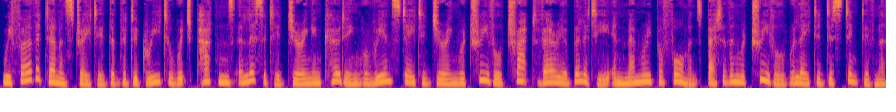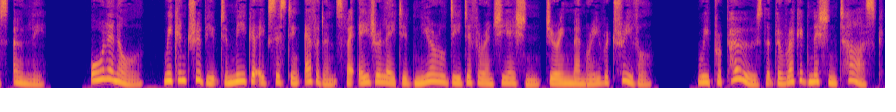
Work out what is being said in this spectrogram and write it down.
We further demonstrated that the degree to which patterns elicited during encoding were reinstated during retrieval tracked variability in memory performance better than retrieval related distinctiveness only. All in all, we contribute to meager existing evidence for age related neural dedifferentiation during memory retrieval we propose that the recognition task,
